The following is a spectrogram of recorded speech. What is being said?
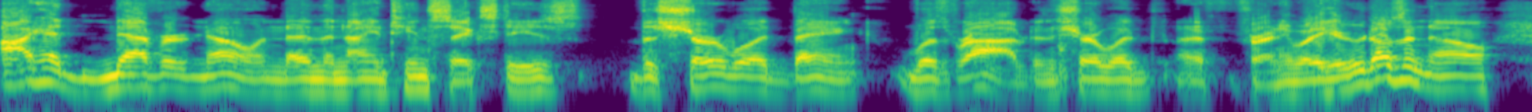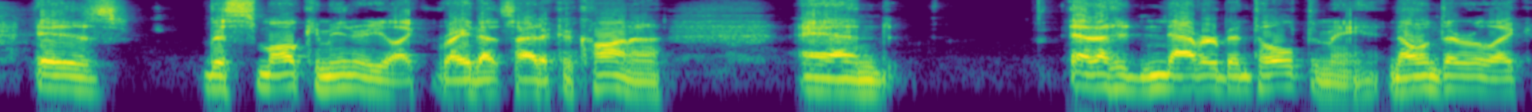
I had never known that in the 1960s, the Sherwood Bank was robbed. And Sherwood, uh, for anybody here who doesn't know, is this small community like right outside of Kaukauna. And and that had never been told to me. No one's ever like,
